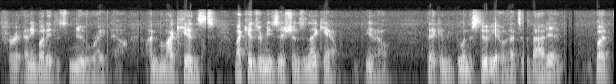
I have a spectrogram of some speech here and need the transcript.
for anybody that's new right now. I'm, my kids, my kids are musicians, and they can't, you know, they can do in the studio. That's about it. But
